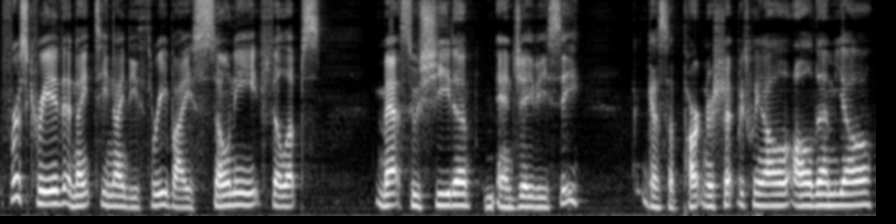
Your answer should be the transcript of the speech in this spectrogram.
first created in 1993 by Sony, Philips, Matsushita, and JVC. I guess a partnership between all all of them, y'all,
